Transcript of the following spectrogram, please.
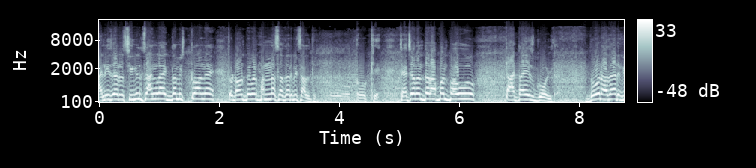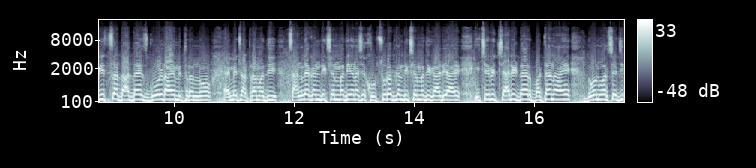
आणि जर सिव्हिल चांगला एकदम स्ट्रॉंग आहे तो डाऊन पेमेंट पन्नास हजार बी चालतं. ओके. त्याच्यानंतर आपण पाहू टाटा एस गोल्ड. दोन हजार वीसचा टाटा एस गोल्ड आहे मित्रांनो. एम एच अठरामध्ये चांगल्या कंडिशनमध्ये आणि अशा खूपसूरत कंडिशनमध्ये गाडी आहे. हिचे बी चारी टायर बटन आहे. दोन वर्षाची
